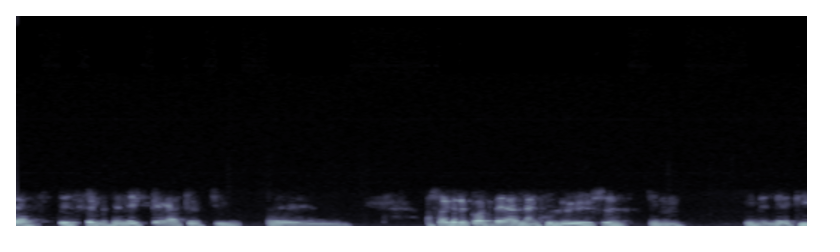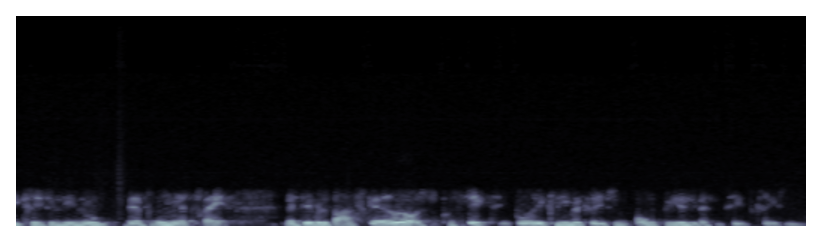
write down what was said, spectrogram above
er, det er simpelthen ikke bæredygtigt. Øh, og så kan det godt være, at man kunne løse en, en energikrise lige nu ved at bruge mere træ, men det vil bare skade os på sigt, både i klimakrisen og biodiversitetskrisen.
